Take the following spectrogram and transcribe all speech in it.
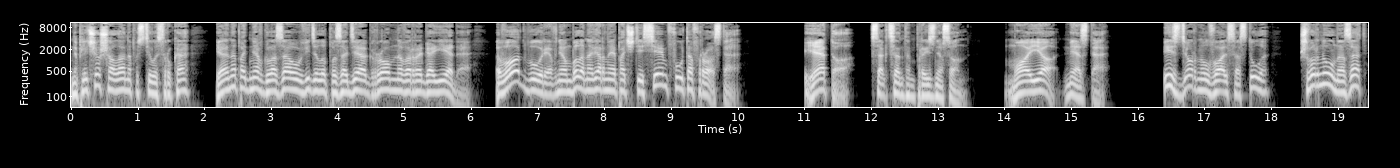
На плечо Шалан опустилась рука, и она, подняв глаза, увидела позади огромного рогаеда. Вот буря, в нем было, наверное, почти семь футов роста. «Это», — с акцентом произнес он, — «мое место». И сдернул вуаль со стула, швырнул назад,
